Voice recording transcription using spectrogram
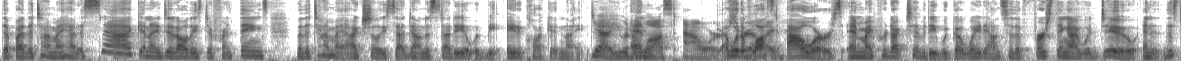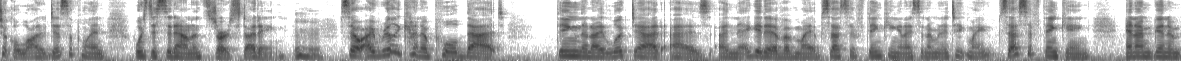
that by the time i had a snack and i did all these different things by the time i actually sat down to study it would be eight o'clock at night Yeah, you would have And- lost hours. I would have really. lost hours and my productivity would go way down. So the first thing I would do, and this took a lot of discipline, was to sit down and start studying. Mm-hmm. So I really kind of pulled that thing that I looked at as a negative of my obsessive thinking and I said I'm going to take my obsessive thinking and I'm going to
